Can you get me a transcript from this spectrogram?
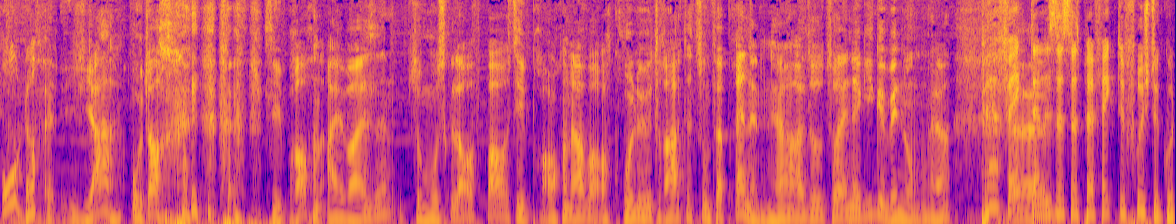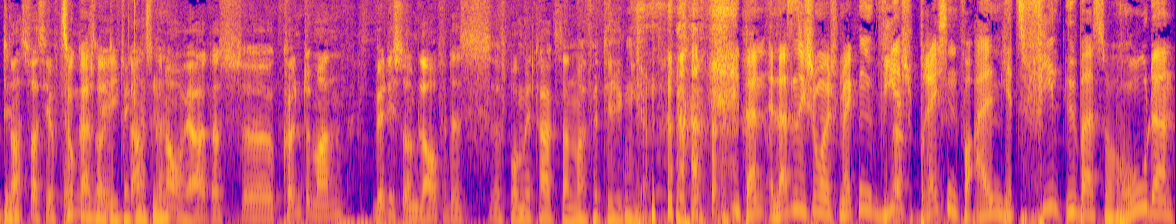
Oh, doch. Äh, ja, oh doch. Sie brauchen Eiweiße zum Muskelaufbau, Sie brauchen aber auch Kohlenhydrate zum Verbrennen, ja, also zur Energiegewinnung, ja. Perfekt, äh, dann ist es das perfekte Frühstück. Gut, das, was hier Zucker sollte ich weglassen. Ganz genau, ja, das äh, könnte man würde ich so im Laufe des Vormittags dann mal vertilgen hier. dann lassen Sie schon mal schmecken. Wir ja. sprechen vor allem jetzt viel übers Rudern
